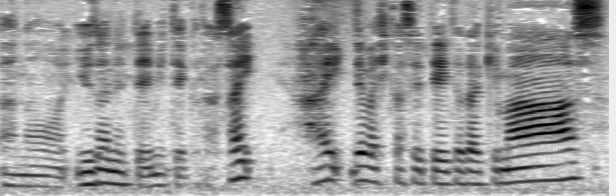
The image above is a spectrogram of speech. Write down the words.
あの委ねてみてください。はい。では弾かせていただきます。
